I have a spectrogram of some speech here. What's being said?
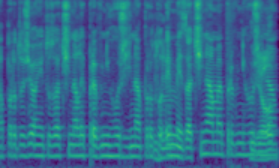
A protože oni to začínali 1. října, proto mm-hmm. i my začínáme 1. října? Jo,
